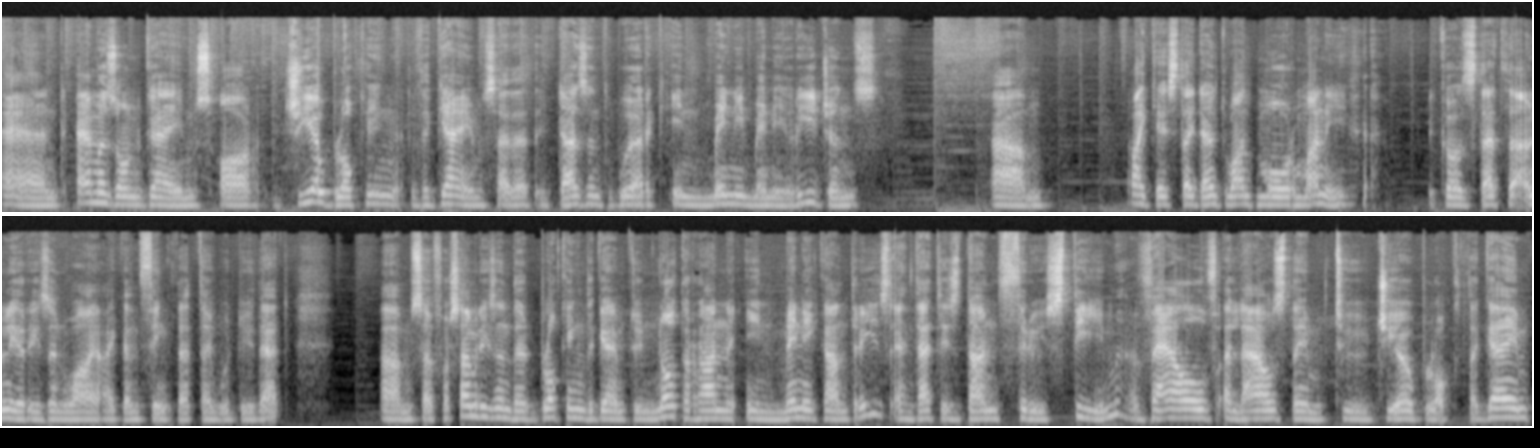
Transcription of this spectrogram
and Amazon games are geo-blocking the game so that it doesn't work in many many regions. Um, I guess they don't want more money because that's the only reason why I can think that they would do that um, so for some reason they're blocking the game to not run in many countries and that is done through Steam Valve allows them to geo-block the game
